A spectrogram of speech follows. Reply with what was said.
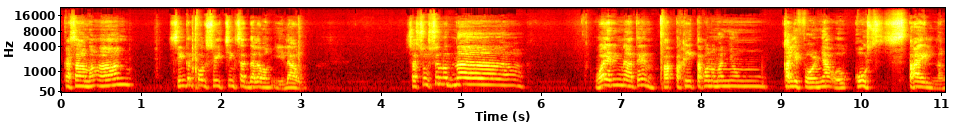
kasama ang single pole switching sa dalawang ilaw. Sa susunod na wiring natin, papakita ko naman yung California o coast style ng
